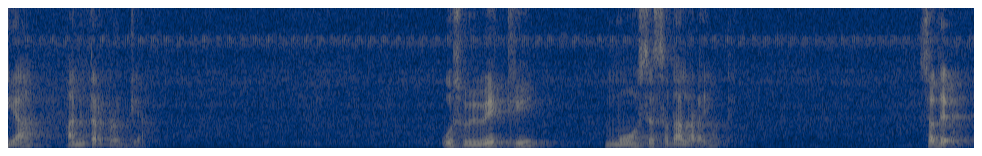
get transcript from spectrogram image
या अंतर प्रज्ञा उस विवेक की मोह से सदा लड़ाई होती। सदैव,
